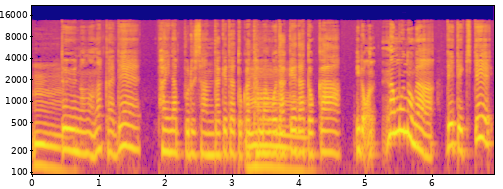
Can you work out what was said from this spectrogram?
うん。というのの中で、パイナップルさんだけだとか、卵だけだとか、いろんなものが出てきて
